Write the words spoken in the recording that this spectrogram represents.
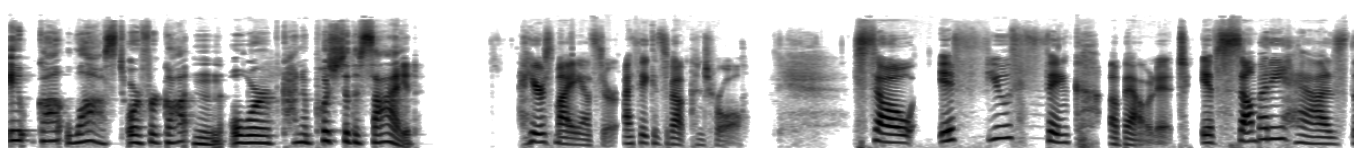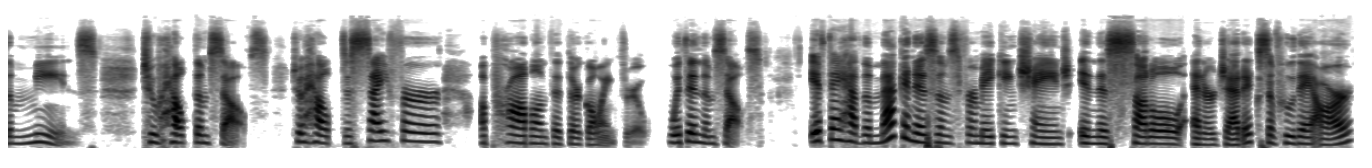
it got lost or forgotten or kind of pushed to the side? Here's my answer I think it's about control. So, if you think about it, if somebody has the means to help themselves, to help decipher a problem that they're going through within themselves, if they have the mechanisms for making change in this subtle energetics of who they are,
